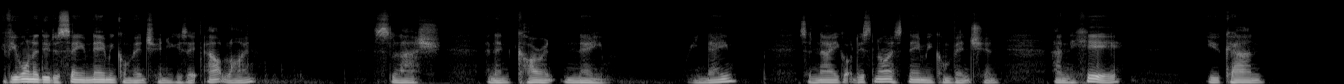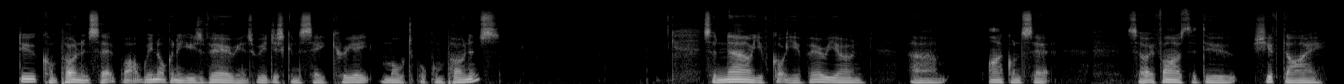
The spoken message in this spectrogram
If you want to do the same naming convention, you can say outline slash and then current name. Rename. So now you've got this nice naming convention, and here you can do component set, but we're not going to use variants. We're just going to say create multiple components. So now you've got your very own um, icon set. So if I was to do Shift I,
